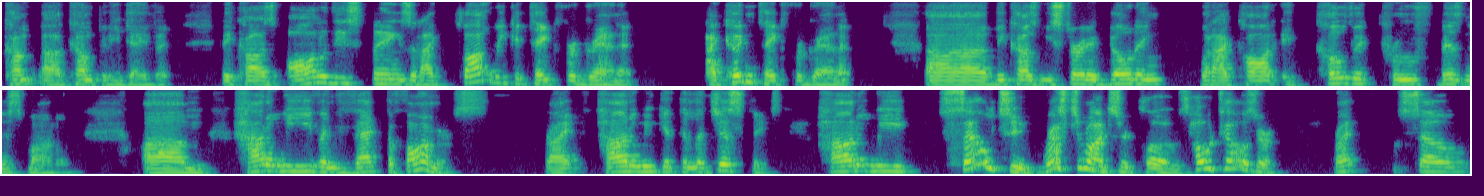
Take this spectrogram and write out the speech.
com- uh, company, David, because all of these things that I thought we could take for granted, I couldn't take for granted uh, because we started building what I called a COVID proof business model. Um, how do we even vet the farmers, right? How do we get the logistics? How do we sell to? Restaurants are closed, hotels are, right? So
